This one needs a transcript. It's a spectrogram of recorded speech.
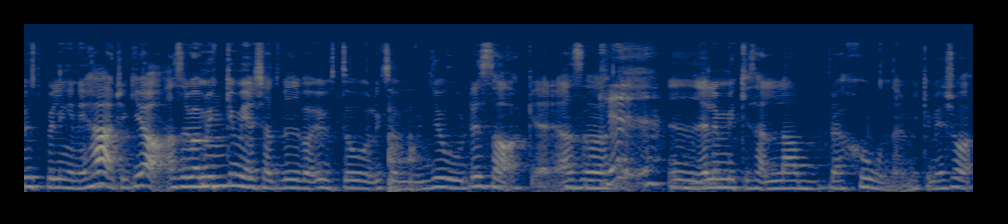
utbildningen är här tycker jag. Alltså det var Mm. mycket mer så att vi var ute och liksom gjorde saker. Alltså, Okej. i, eller mycket så här laborationer, mycket mer så.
